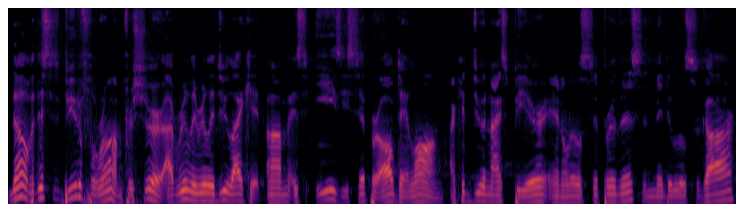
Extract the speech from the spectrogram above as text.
No, but this is beautiful rum for sure. I really, really do like it. Um, it's easy sipper all day long. I could do a nice beer and a little sipper of this, and maybe a little cigar.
